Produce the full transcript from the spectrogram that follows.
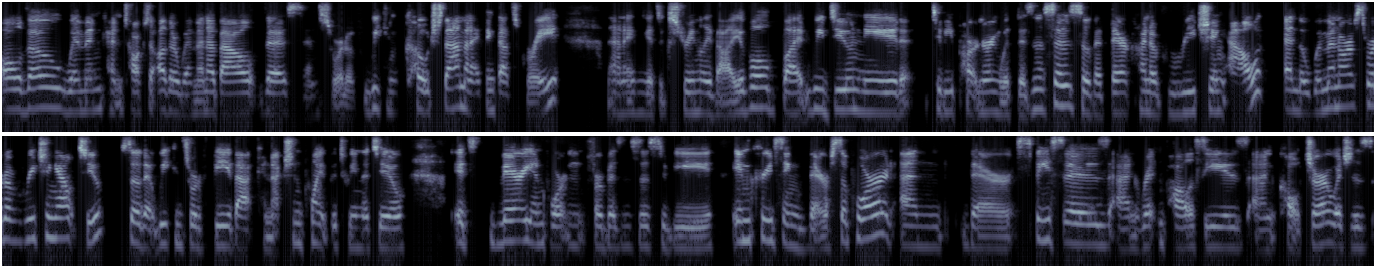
although women can talk to other women about this and sort of we can coach them, and I think that's great. And I think it's extremely valuable, but we do need to be partnering with businesses so that they're kind of reaching out and the women are sort of reaching out too, so that we can sort of be that connection point between the two. It's very important for businesses to be increasing their support and their spaces and written policies and culture, which is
